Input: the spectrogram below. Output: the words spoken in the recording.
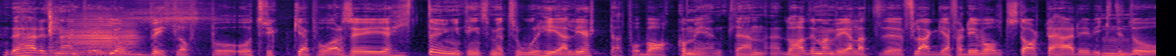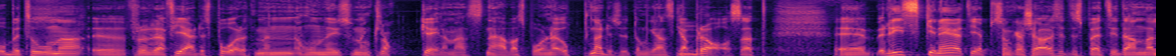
Det här är sånt här jobbigt lopp att, att trycka på. Alltså jag hittar ju ingenting som jag tror helhjärtat på bakom egentligen. Då hade man velat eh, flagga för det är voltstart det här, det är viktigt att, att betona eh, från det där fjärde spåret. Men hon är ju som en klocka i de här snäva spåren, Den öppnar dessutom ganska bra. Så att, eh, risken är ju att Jeppsson kan köra sig till spets i ett andra,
